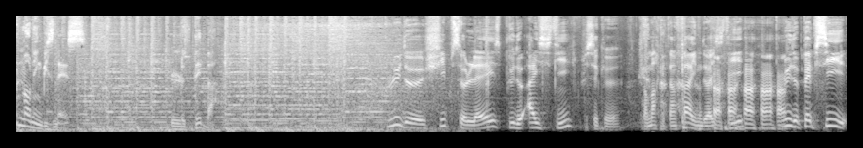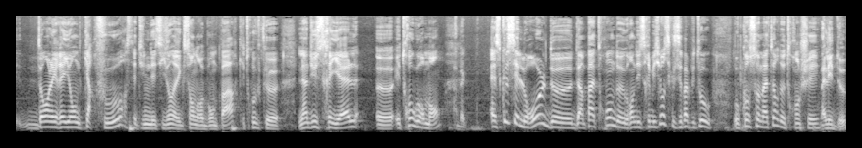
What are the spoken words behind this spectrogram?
Good Morning Business. Le débat. Plus de chips Lays, plus de Ice Tea. Je sais que Jean-Marc est un fan de Ice Tea. Plus de Pepsi dans les rayons de Carrefour. C'est une décision d'Alexandre Bompard qui trouve que l'industriel euh, est trop gourmand. Ah ben, Est-ce que c'est le rôle d'un patron de grande distribution? Est-ce que c'est pas plutôt aux consommateurs de trancher? Bah, les deux.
